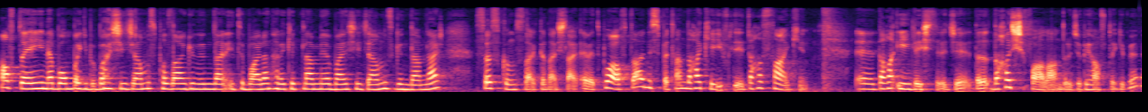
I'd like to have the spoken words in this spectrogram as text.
haftaya yine bomba gibi başlayacağımız pazar gününden itibaren hareketlenmeye başlayacağımız gündemler söz konusu arkadaşlar. Evet bu hafta nispeten daha keyifli, daha sakin daha iyileştirici, daha şifalandırıcı bir hafta gibi.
